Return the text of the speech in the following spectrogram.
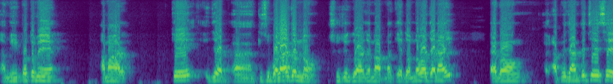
আমি প্রথমে আমার কে যে কিছু বলার জন্য সুযোগ দেওয়ার জন্য আপনাকে ধন্যবাদ জানাই। এবং আপনি জানতে চেয়েছেন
